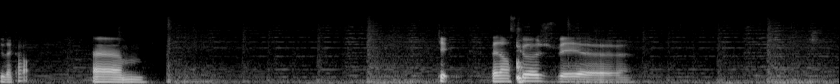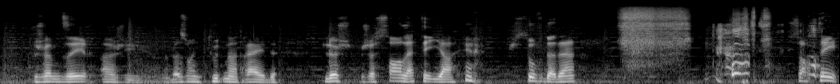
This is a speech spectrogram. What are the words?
D'accord. Euh, Ok. Ben dans ce cas, je vais. euh, Je vais me dire, ah, j'ai besoin de toute notre aide. Puis là, je, je sors la théière, je souffle dedans. Sortez!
